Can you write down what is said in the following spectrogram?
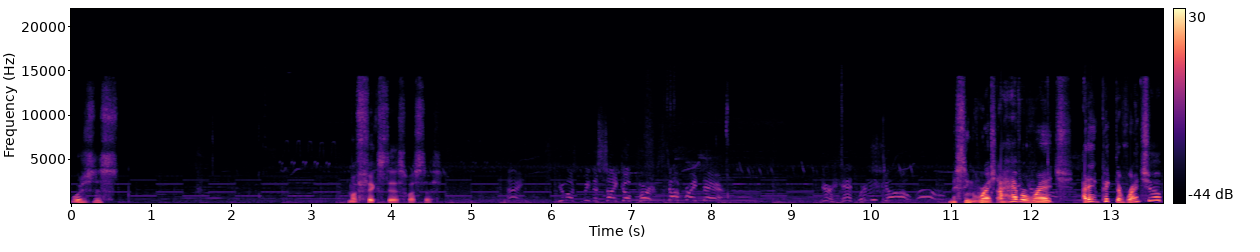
Where's this? I'm gonna fix this. What's this? Hey, you must be the psycho perp. Stop right there. You're hit. Where'd you go? Missing wrench. I have a wrench. I didn't pick the wrench up?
